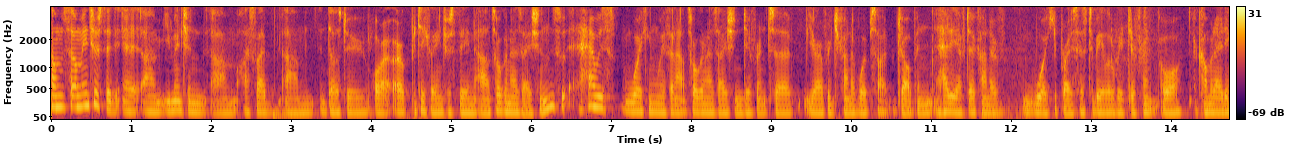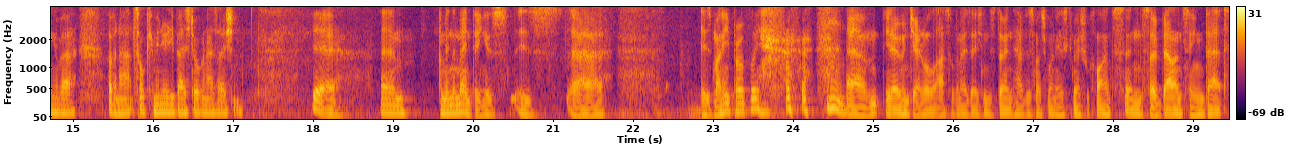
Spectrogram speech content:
Um, so I'm interested. Uh, um, you mentioned um, IceLab um, does do, or are particularly interested in arts organisations. How is working with an arts organisation different to your average kind of website job, and how do you have to kind of work your process to be a little bit different or accommodating of a of an arts or community based organisation? Yeah. Um, I mean, the main thing is is uh, is money, probably. um, you know, in general, arts organisations don't have as much money as commercial clients, and so balancing that,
